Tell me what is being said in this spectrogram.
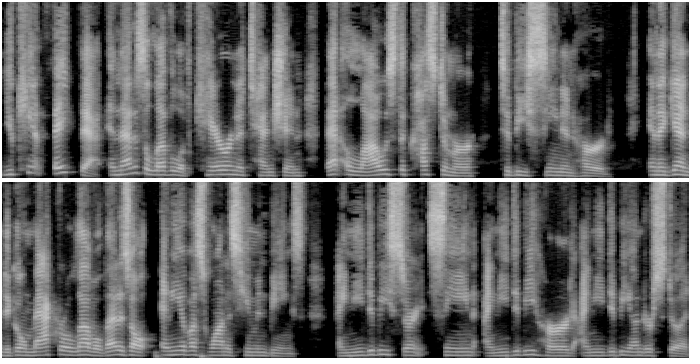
you can't fake that. And that is a level of care and attention that allows the customer to be seen and heard. And again, to go macro level, that is all any of us want as human beings. I need to be seen. I need to be heard. I need to be understood.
